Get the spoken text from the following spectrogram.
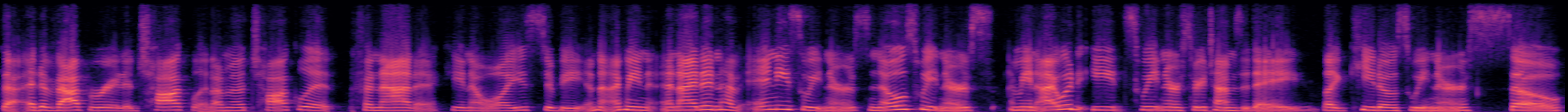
that it evaporated chocolate. I'm a chocolate fanatic you know well i used to be. And i mean and i didn't have any sweeteners no sweeteners. I mean i would eat sweeteners three times a day like keto sweeteners. So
